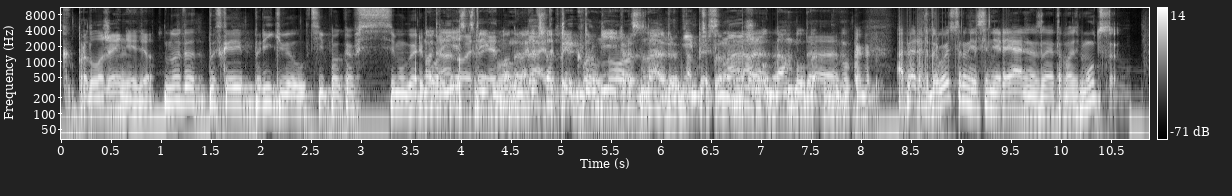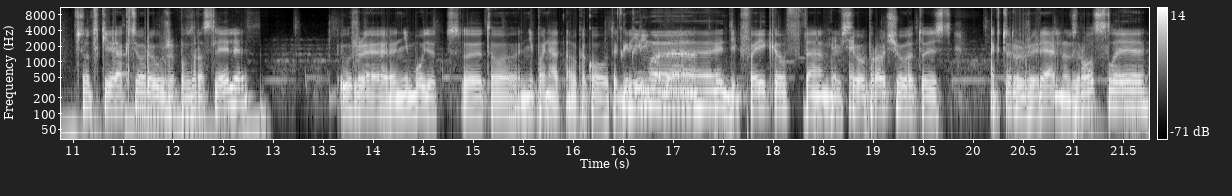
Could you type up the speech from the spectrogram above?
как продолжение идет. Ну, это скорее приквел, типа, ко всему Гарри Ну, это Поттеру. есть это- приквел, ну, да, это приквел, другие персонажи. другие типа, персонажи, Дамбл- Дамблдор, да. ну, как бы. Опять же, с другой стороны, если они реально за это возьмутся, все-таки актеры уже повзрослели, уже не будет этого непонятного какого-то грима, Грима, дипфейков там и всего прочего, то есть актеры уже реально взрослые,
